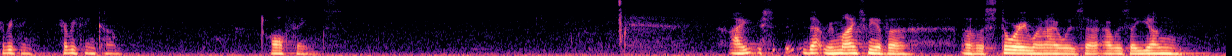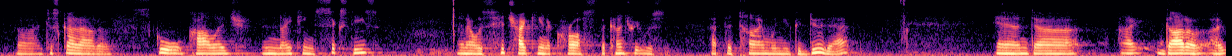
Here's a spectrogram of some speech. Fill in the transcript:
everything, everything come. All things. I, that reminds me of a, of a story when I was, uh, I was a young, uh, just got out of school, college in the 1960s, and I was hitchhiking across the country. It was at the time when you could do that. And uh, I got a,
